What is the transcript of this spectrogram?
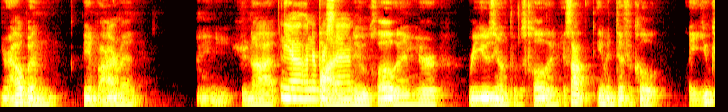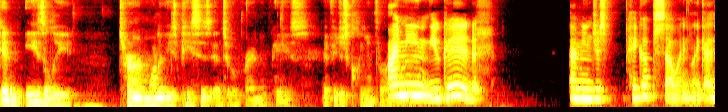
you're helping the environment. I mean, you're not Yeah, hundred buying percent. new clothing. You're reusing other people's clothing. It's not even difficult. Like, you can easily turn one of these pieces into a brand new piece if you just clean it the right I way. mean, you could. I mean, just pick up sewing. Like I,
